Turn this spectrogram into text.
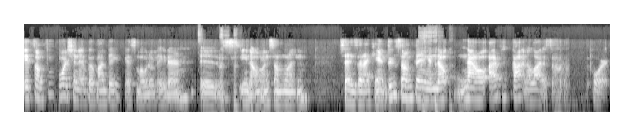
it's unfortunate, but my biggest motivator is, you know, when someone says that I can't do something. And no, now I've gotten a lot of support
